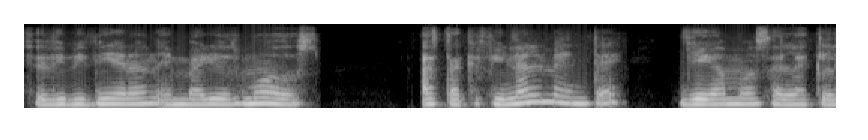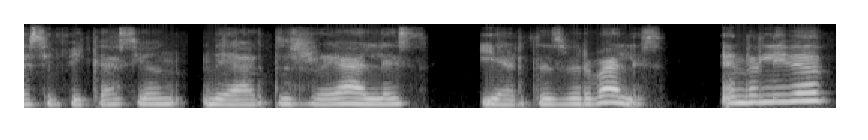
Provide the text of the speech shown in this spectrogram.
se dividieron en varios modos, hasta que finalmente llegamos a la clasificación de artes reales y artes verbales. En realidad,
